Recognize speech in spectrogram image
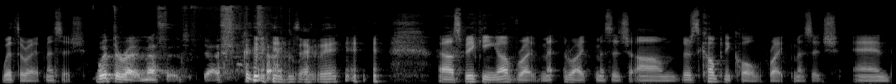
With the right message. With the right message, yes, exactly. exactly. uh, speaking of right, me- right message, um, there's a company called Right Message, and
